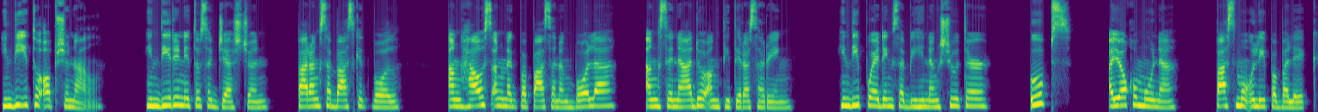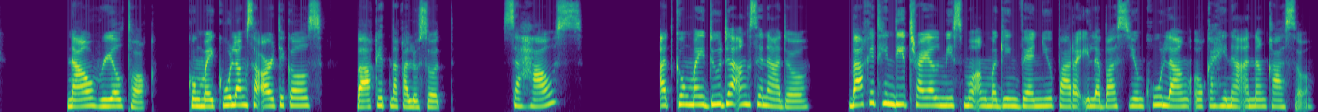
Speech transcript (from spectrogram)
Hindi ito optional. Hindi rin ito suggestion, parang sa basketball. Ang House ang nagpapasa ng bola, ang Senado ang titira sa ring. Hindi pwedeng sabihin ng shooter, Oops, ayoko muna. Pass mo uli pabalik. Now, real talk. Kung may kulang sa articles, bakit nakalusot? Sa House? At kung may duda ang Senado, bakit hindi trial mismo ang maging venue para ilabas yung kulang o kahinaan ng kaso?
